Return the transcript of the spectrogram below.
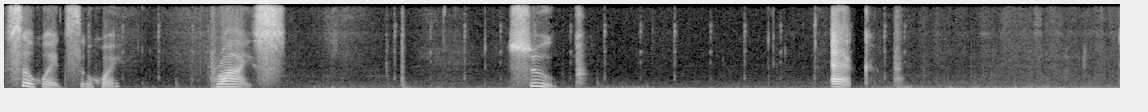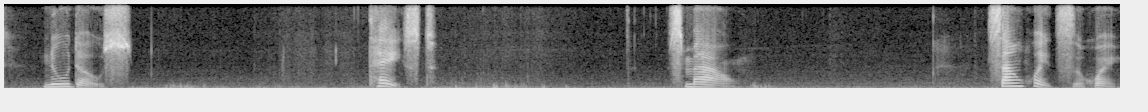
四会词汇 Rice, Soup, Egg, Noodles, Taste, Smell. 三会词汇：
